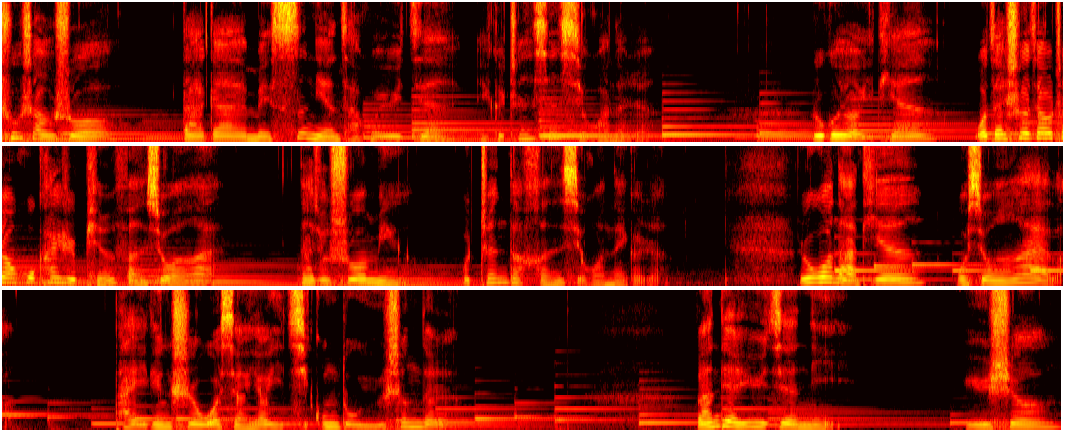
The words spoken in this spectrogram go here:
书上说，大概每四年才会遇见一个真心喜欢的人。如果有一天我在社交账户开始频繁秀恩爱，那就说明我真的很喜欢那个人。如果哪天我秀恩爱了，他一定是我想要一起共度余生的人。晚点遇见你，余生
